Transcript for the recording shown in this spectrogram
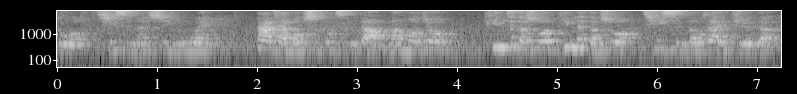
多。其实那是因为大家都是不知道，然后就听这个说，听那个说，其实都在觉得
